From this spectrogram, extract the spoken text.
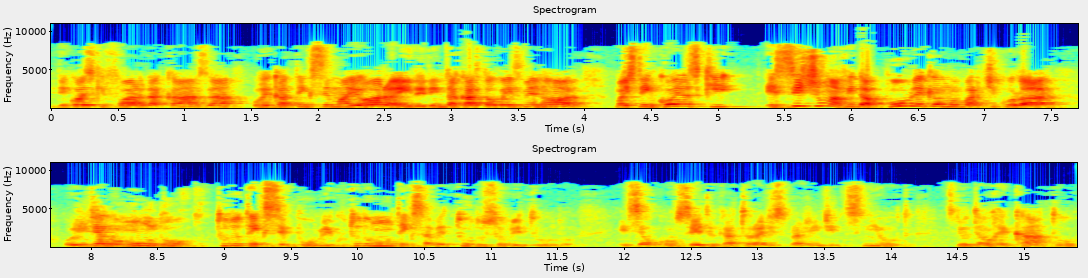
E tem coisas que fora da casa o recato tem que ser maior ainda. E dentro da casa talvez menor. Mas tem coisas que existe uma vida pública e uma particular. Hoje em dia no mundo tudo tem que ser público. Todo mundo tem que saber tudo sobre tudo. Esse é o conceito que a Torá diz para a gente de Tzniut. Tzniut é um recato.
